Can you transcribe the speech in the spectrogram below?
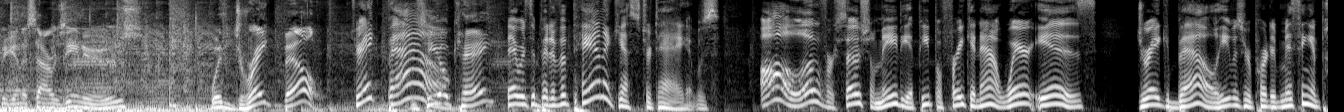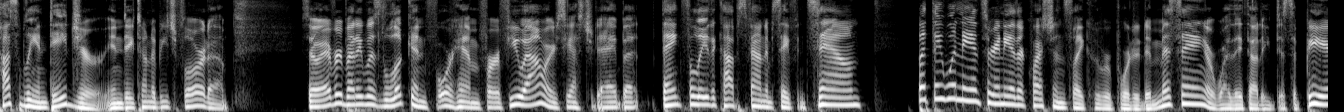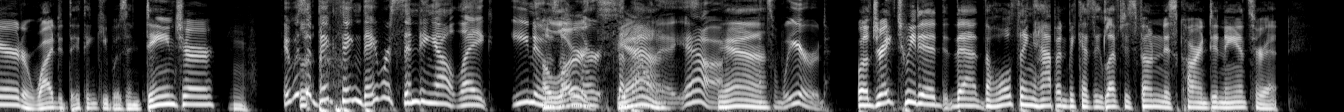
Begin this hour Z News with Drake Bell. Drake Bell. Is he okay? There was a bit of a panic yesterday. It was all over social media, people freaking out. Where is Drake Bell? He was reported missing and possibly in danger in Daytona Beach, Florida. So everybody was looking for him for a few hours yesterday, but thankfully the cops found him safe and sound. But they wouldn't answer any other questions like who reported him missing or why they thought he disappeared or why did they think he was in danger. Hmm. It was a big thing. They were sending out like e news Alerts, alerts, yeah. about it. Yeah. Yeah. That's weird. Well, Drake tweeted that the whole thing happened because he left his phone in his car and didn't answer it.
